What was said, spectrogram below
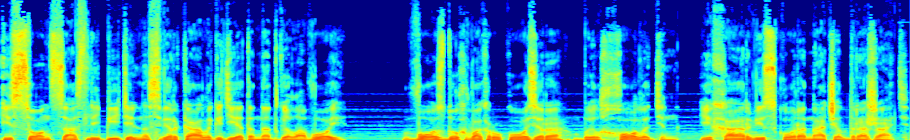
и солнце ослепительно сверкало где-то над головой, воздух вокруг озера был холоден, и Харви скоро начал дрожать.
